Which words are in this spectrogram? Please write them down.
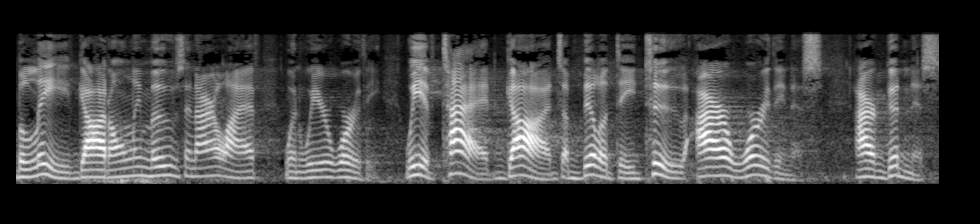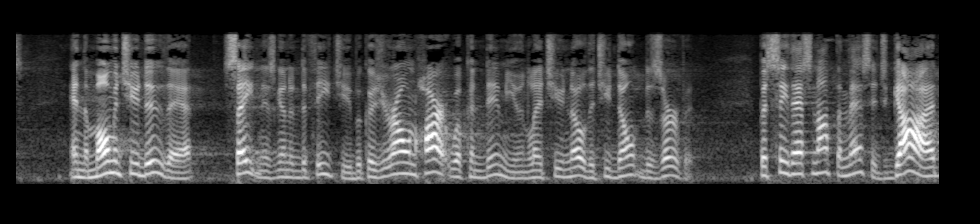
believe God only moves in our life when we are worthy. We have tied God's ability to our worthiness, our goodness. And the moment you do that, Satan is going to defeat you because your own heart will condemn you and let you know that you don't deserve it. But see, that's not the message. God,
